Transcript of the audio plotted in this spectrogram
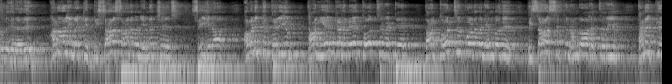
சொல்லுகிறது. ஆனால் இன்றைக்கு பிசாசானவன் என்ன செய்கிறார்? அவனுக்கு தெரியும் தான் ஏற்கனவே தோற்றுவிட்டேன். தான் தோற்று போனவன் என்பது பிசாசுக்கு நன்றாக தெரியும். தனக்கு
